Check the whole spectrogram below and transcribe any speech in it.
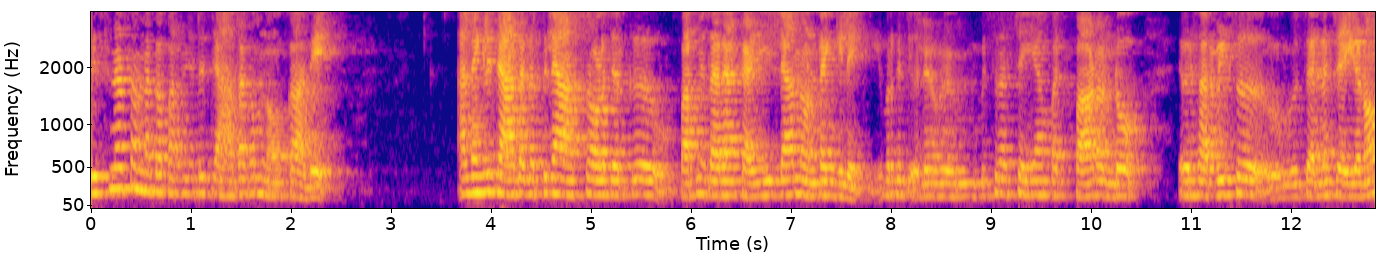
ബിസിനസ് എന്നൊക്കെ പറഞ്ഞിട്ട് ജാതകം നോക്കാതെ അല്ലെങ്കിൽ ജാതകത്തിലെ ആസ്ട്രോളജർക്ക് പറഞ്ഞു തരാൻ കഴിയില്ല എന്നുണ്ടെങ്കിൽ ഇവർക്ക് ബിസിനസ് ചെയ്യാൻ പാടുണ്ടോ? ഇവർ സർവീസ് തന്നെ ചെയ്യണോ?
